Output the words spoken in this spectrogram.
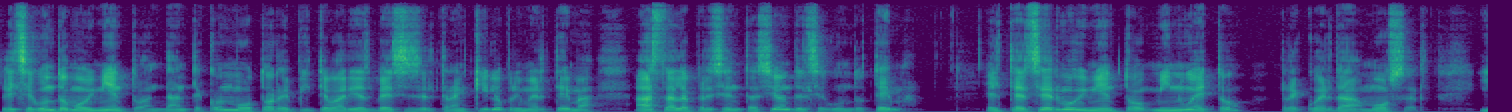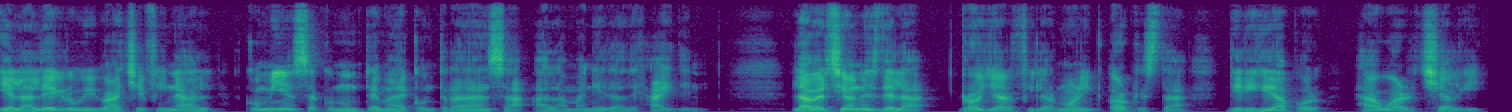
El segundo movimiento, andante con moto, repite varias veces el tranquilo primer tema hasta la presentación del segundo tema. El tercer movimiento, minueto, recuerda a Mozart, y el alegro vivace final comienza con un tema de contradanza a la manera de Haydn. La versión es de la Royal Philharmonic Orchestra dirigida por Howard Shelley,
